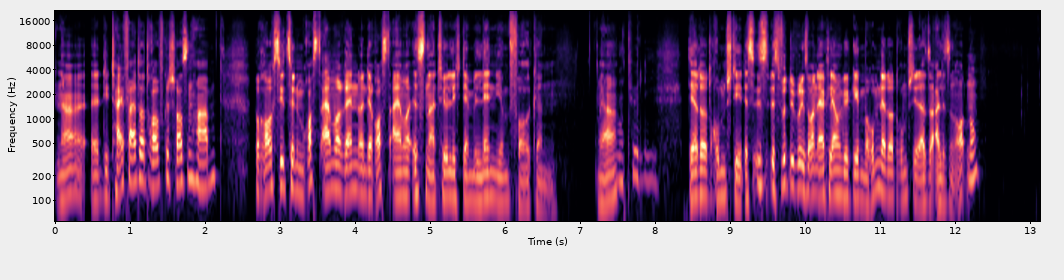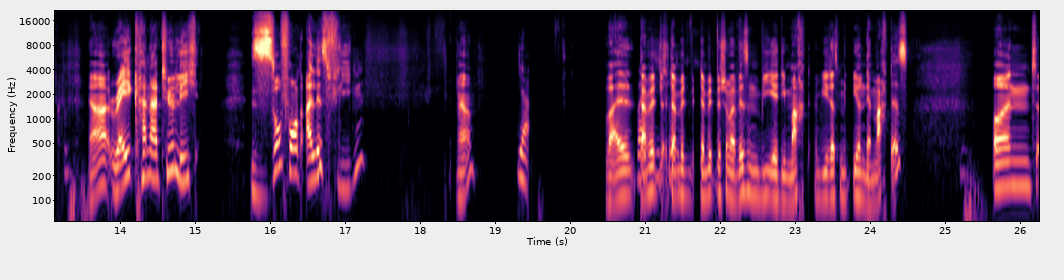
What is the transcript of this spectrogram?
na, äh, die TIE Fighter drauf geschossen haben, worauf sie zu dem Rosteimer rennen und der Rosteimer ist natürlich der Millennium Falcon. Ja, Natürlich. der dort rumsteht. Es, ist, es wird übrigens auch eine Erklärung gegeben, warum der dort rumsteht, also alles in Ordnung. Ja, Ray kann natürlich sofort alles fliegen. Ja. Ja. Weil, Weil damit, damit, damit wir schon mal wissen, wie ihr die Macht, wie das mit ihr und der Macht ist. Und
